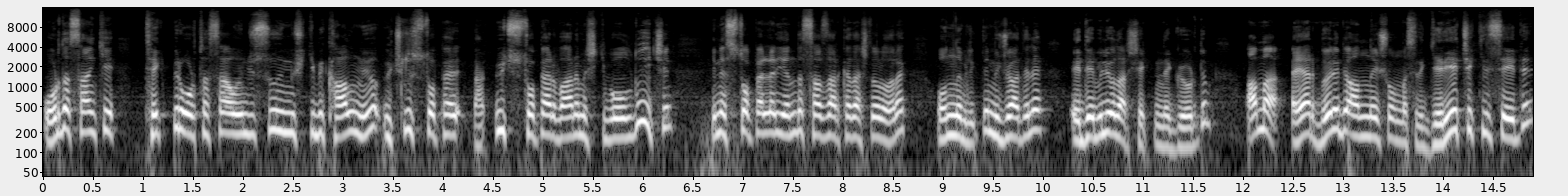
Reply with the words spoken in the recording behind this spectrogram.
orada sanki tek bir orta saha oyuncusuymuş gibi kalmıyor. Üçlü stoper, yani üç stoper varmış gibi olduğu için yine stoperler yanında saz arkadaşlar olarak onunla birlikte mücadele edebiliyorlar şeklinde gördüm. Ama eğer böyle bir anlayış olmasaydı, geriye çekilseydi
